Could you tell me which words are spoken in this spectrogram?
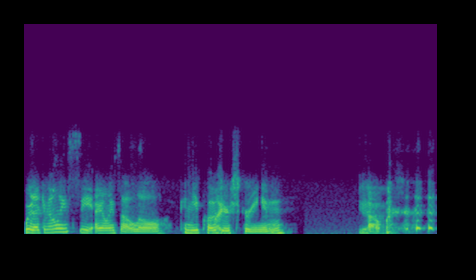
Wait, I can only see. I only saw a little. Can you close Like- your screen? Yeah. Oh.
